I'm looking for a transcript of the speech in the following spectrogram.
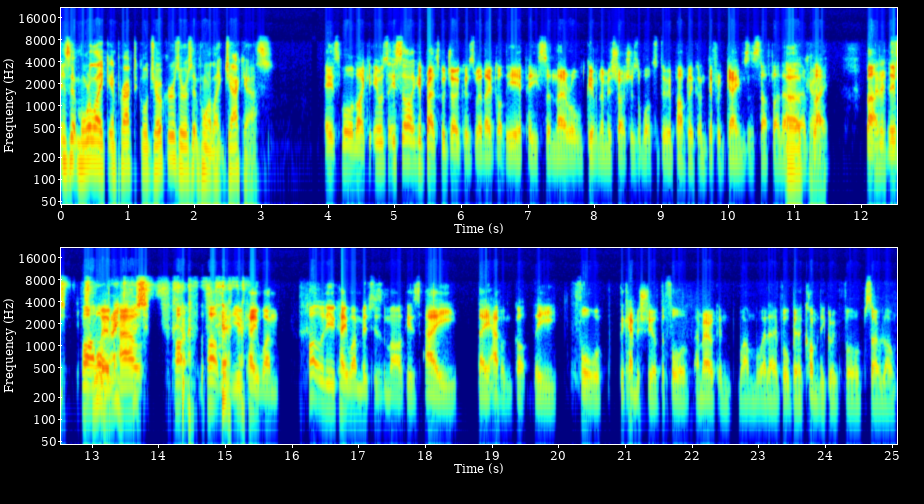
is it more like Impractical Jokers or is it more like Jackass? It's more like it was. It's like Impractical Jokers where they've got the earpiece and they're all giving them instructions of what to do in public on different games and stuff like that. that Okay. they're playing. But But the it's, it's part where how part, the part where the UK one, part of the UK one misses the mark is a they haven't got the four the chemistry of the four American one where they've all been a comedy group for so long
